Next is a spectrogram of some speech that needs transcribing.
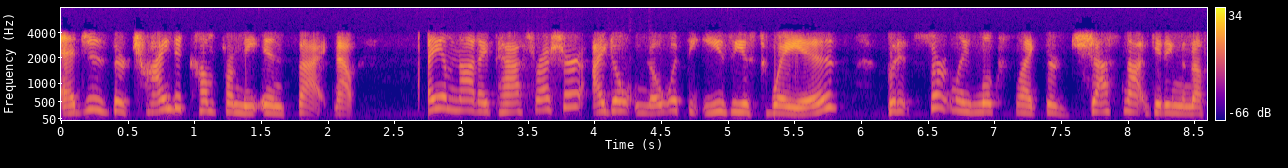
edges; they're trying to come from the inside. Now, I am not a pass rusher. I don't know what the easiest way is, but it certainly looks like they're just not getting enough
